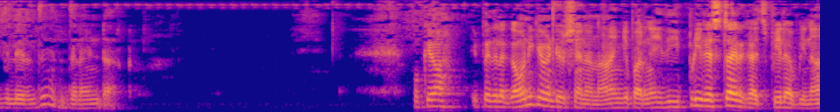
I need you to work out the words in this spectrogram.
இதிலிருந்து இந்த லைன் டார்க் ஓகேவா? இப்போ இதில் கவனிக்க வேண்டிய விஷயம் என்னன்னா இங்கே பாருங்க இது இப்படி ரெஸ்டாக இருக்கு ஹெச்பியில் அப்படின்னா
